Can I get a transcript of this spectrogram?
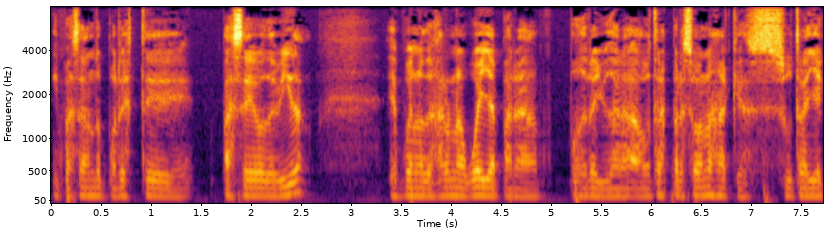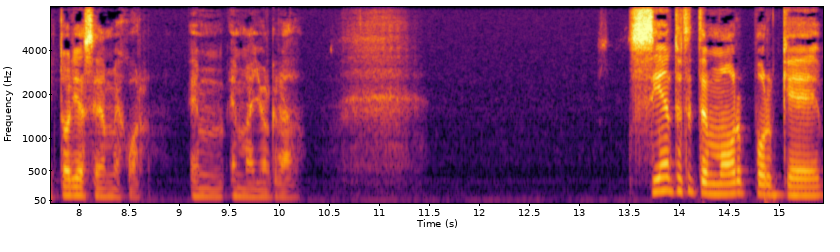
y pasando por este paseo de vida, es bueno dejar una huella para poder ayudar a otras personas a que su trayectoria sea mejor, en, en mayor grado. Siento este temor porque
